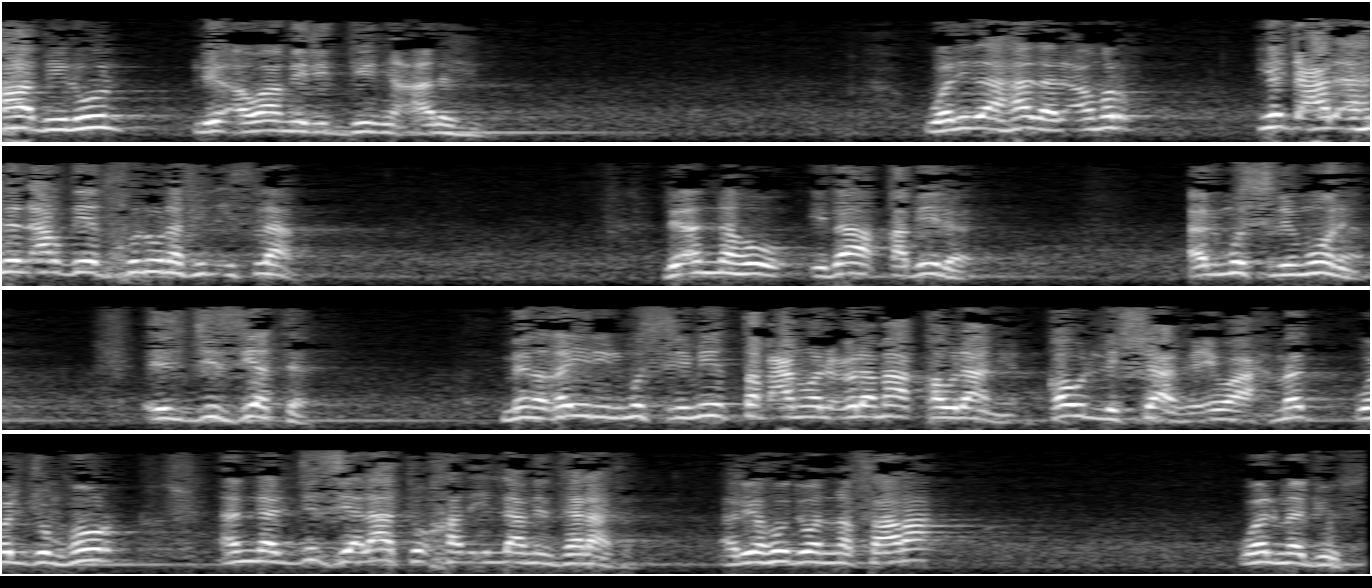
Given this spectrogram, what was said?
قابلون لأوامر الدين عليهم. ولذا هذا الأمر يجعل أهل الأرض يدخلون في الإسلام. لأنه إذا قبل المسلمون الجزية من غير المسلمين طبعا والعلماء قولان قول للشافعي وأحمد والجمهور أن الجزية لا تؤخذ إلا من ثلاثة اليهود والنصارى والمجوس.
